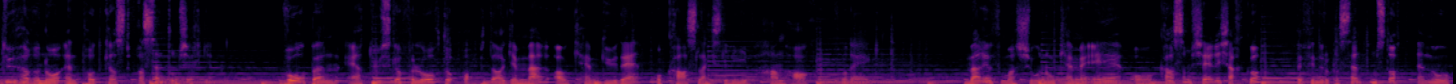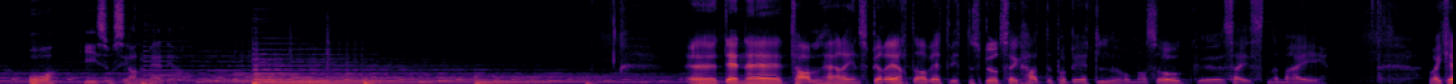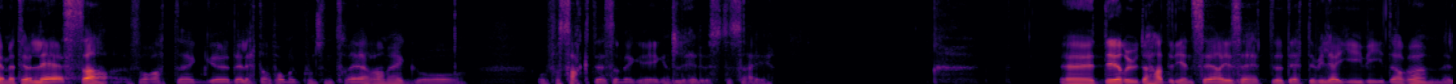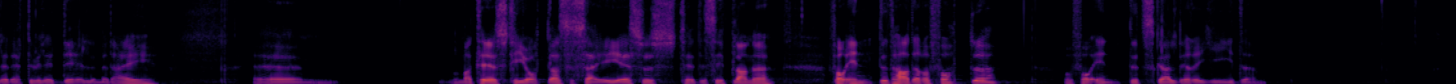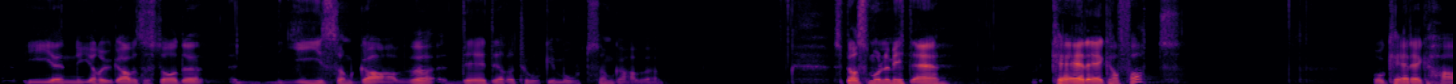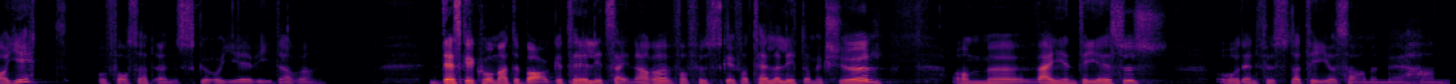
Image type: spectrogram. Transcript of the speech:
Du hører nå en podkast fra Sentrumskirken. Vår bønn er at du skal få lov til å oppdage mer av hvem Gud er, og hva slags liv han har for deg. Mer informasjon om hvem vi er og hva som skjer i kirka, befinner du på sentrums.no og i sosiale medier. Eh, Denne talen her er inspirert av et vitnesbyrd som jeg hadde på Betel Hummersåk eh, 16. mai. Og Jeg kommer til å lese for at jeg, eh, det er lettere for meg å konsentrere meg og, og få sagt det som jeg egentlig har lyst til å si. Eh, Der ute hadde de en serie som heter 'Dette vil jeg gi videre', eller 'Dette vil jeg dele med deg'. Eh, I Matteus 10,8 sier Jesus til disiplene For intet har dere fått det, og for intet skal dere gi det. I en nyere utgave så står det Gi som gave det dere tok imot som gave. Spørsmålet mitt er hva er det jeg har fått, og hva er det jeg har gitt, og fortsatt ønsker å gi videre? Det skal jeg komme tilbake til litt senere, for først skal jeg fortelle litt om meg sjøl, om eh, veien til Jesus og den første tida sammen med han.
